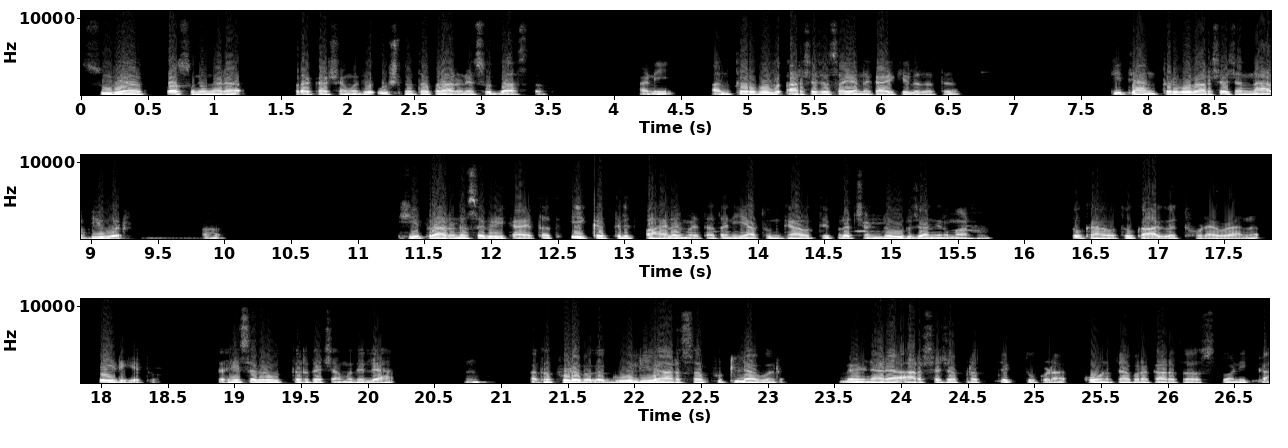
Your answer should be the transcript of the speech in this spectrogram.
सूर्यापासून येणाऱ्या प्रकाशामध्ये उष्णता प्रारणे सुद्धा असतात. आणि अंतर्गोल आरशाच्या साहाय्याने काय केलं जातं? की त्या अंतर्गोल आरशाच्या नाभीवर ही प्रारणं सगळी काय येतात एकत्रित पाहायला मिळतात आणि यातून काय होते प्रचंड ऊर्जा निर्माण होऊन तो काय होतो कागद थोड्या वेळानं पेट घेतो. तर हे सगळं उत्तर त्याच्यामध्ये लिहा. आता पुढे बघा गोलीय आरसा फुटल्यावर मिळणाऱ्या आरशाचा प्रत्येक तुकडा कोणत्या प्रकारचा असतो आणि का?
